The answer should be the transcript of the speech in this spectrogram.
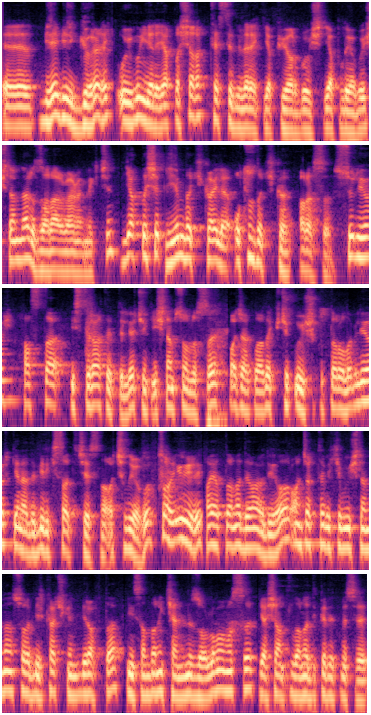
Ee, birebir görerek, uygun yere yaklaşarak, test edilerek yapıyor bu iş, yapılıyor bu işlemler zarar vermemek için. Yaklaşık 20 dakika ile 30 dakika arası sürüyor. Hasta istirahat ettiriliyor. Çünkü işlem sonrası bacaklarda küçük uyuşukluklar olabiliyor. Genelde 1-2 saat içerisinde açılıyor bu. Sonra yürüyerek hayatlarına devam ediyorlar. Ancak tabii ki bu işlemden sonra birkaç gün, bir hafta insanların kendini zorlamaması, yaşantılarına dikkat etmesi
